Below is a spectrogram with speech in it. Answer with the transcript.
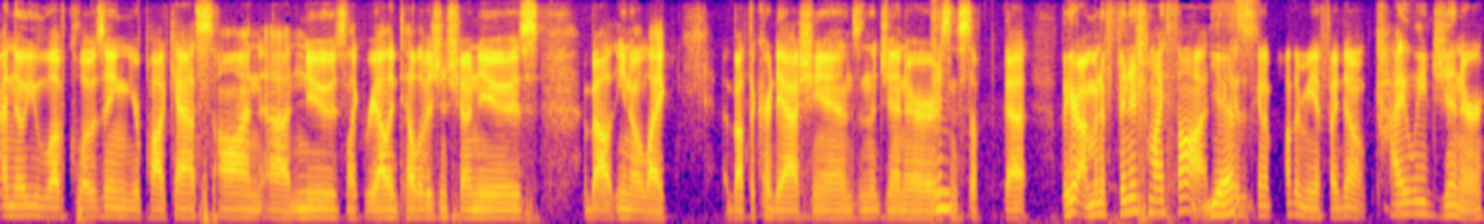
I know you love closing your podcast on uh, news, like reality television show news, about you know, like about the Kardashians and the Jenners Can- and stuff like that. But here, I'm going to finish my thought Yes. because it's going to bother me if I don't. Kylie Jenner,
